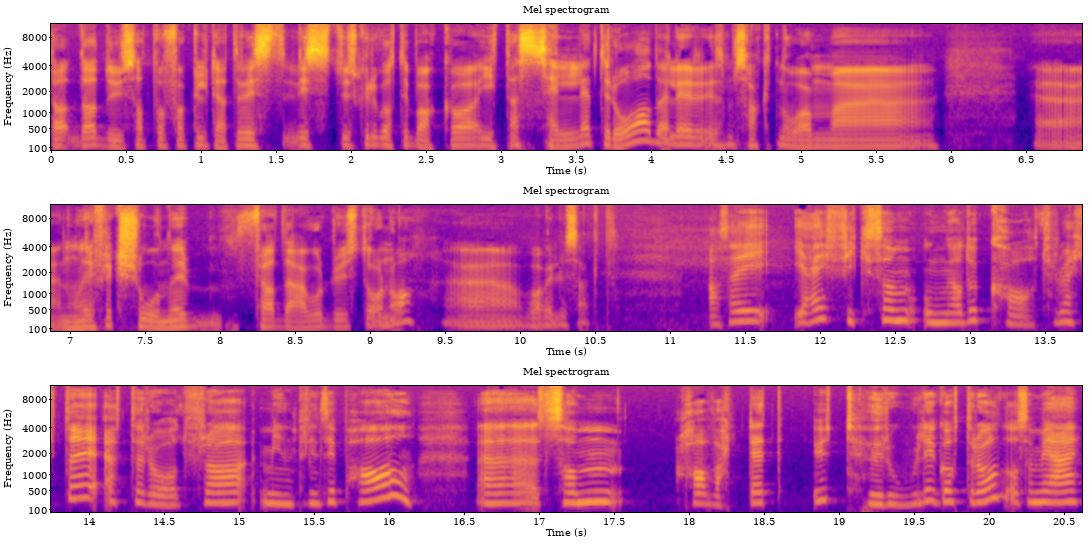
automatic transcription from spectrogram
da, da, du satt på fakultetet, hvis, hvis, du skulle gått tilbake og gitt deg selv et råd, eller liksom sagt noe om noen refleksjoner fra der hvor du står nå, hva ville du sagt? Altså, jeg fikk som ung advokatfullmektig et råd fra min prinsipal, som har vært et utrolig godt råd, og som jeg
